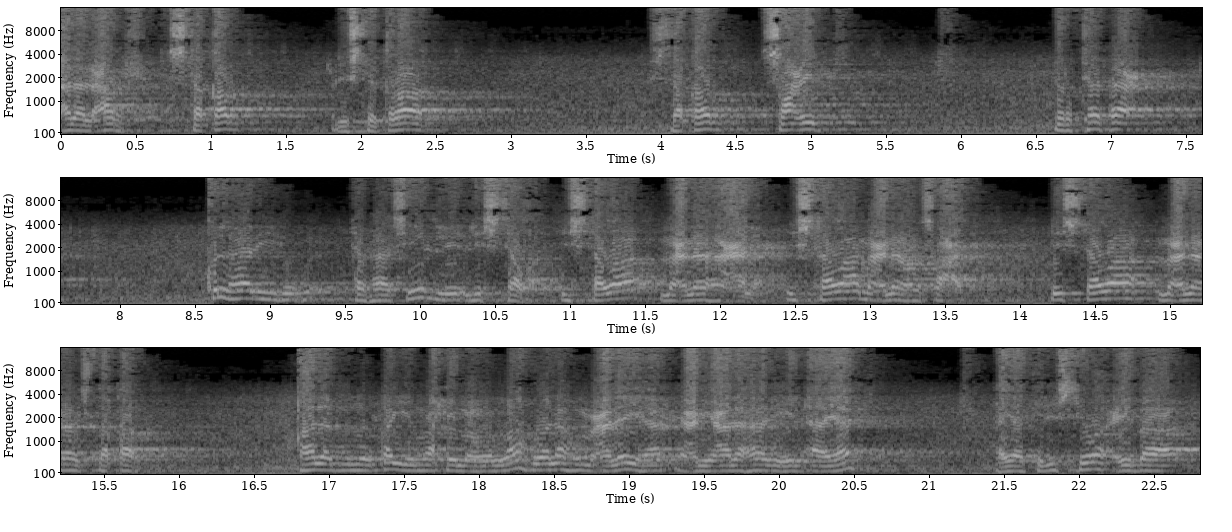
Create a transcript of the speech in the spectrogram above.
على العرش. استقر الاستقرار. استقر صعد ارتفع. كل هذه تفاسير لاستوى. استوى معناها على. استوى معناها صعد. استوى معناها استقر. قال ابن القيم رحمه الله ولهم عليها يعني على هذه الآيات آيات الاستواء عبار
